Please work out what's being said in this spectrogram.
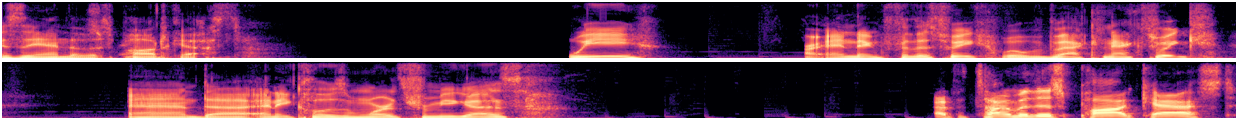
is the end of this podcast. We our ending for this week. We'll be back next week. And uh, any closing words from you guys? At the time of this podcast,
